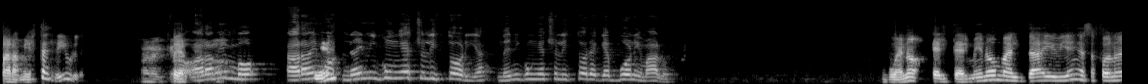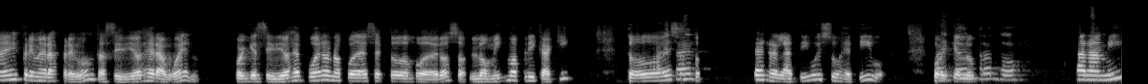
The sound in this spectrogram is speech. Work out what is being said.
Para mí es terrible. Pero ahora mismo, ahora mismo no hay ningún hecho en la historia, no hay ningún hecho en la historia que es bueno y malo. Bueno, el término maldad y bien, esa fue una de mis primeras preguntas, si Dios era bueno. Porque si Dios es bueno, no puede ser todopoderoso. Lo mismo aplica aquí. Todo eso es relativo y subjetivo. Ahí Porque está lo entrando, para mí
